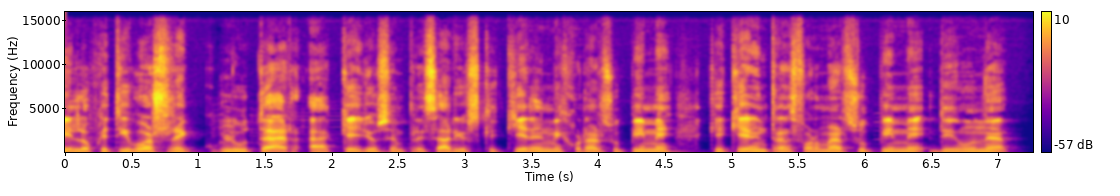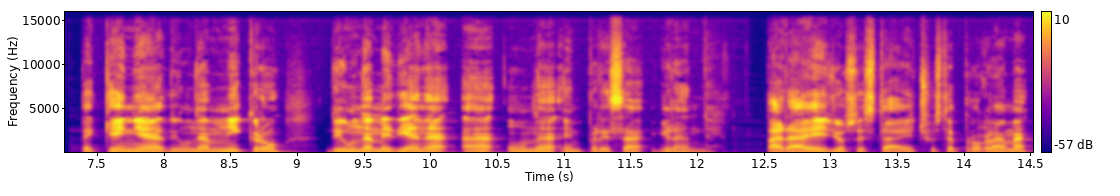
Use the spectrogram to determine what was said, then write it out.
el objetivo es reclutar a aquellos empresarios que quieren mejorar su pyme, que quieren transformar su pyme de una pequeña, de una micro, de una mediana a una empresa grande. Para ellos está hecho este programa.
